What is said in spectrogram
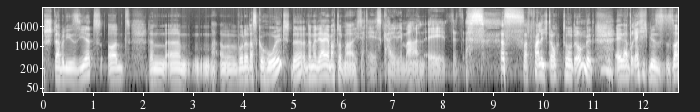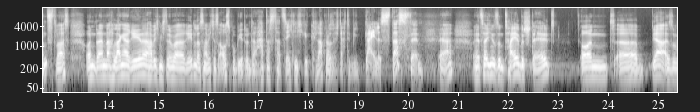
stabilisiert und dann ähm, wurde das geholt. Ne? Und dann meinte, ja, ja, mach doch mal. Und ich sagte, ey, das kann ich nicht machen. Ey, das, das, das falle ich doch tot um mit. Ey, da breche ich mir sonst was. Und dann nach langer Rede habe ich mich dann überreden lassen, habe ich das ausprobiert. Und dann hat das tatsächlich geklappt. Und ich dachte, wie geil ist das denn? Ja. Und jetzt habe ich mir so ein Teil bestellt. Und äh, ja, also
